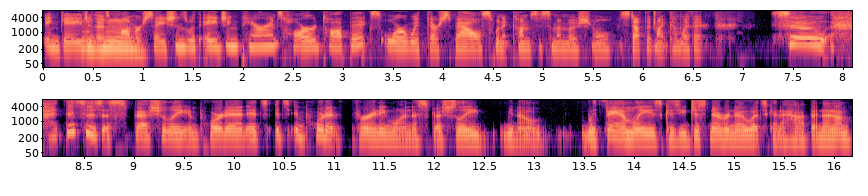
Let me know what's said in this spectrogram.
engage mm-hmm. in those mm-hmm. conversations with aging parents, hard topics, or with their spouse when it comes to some emotional stuff that might come with it? So this is especially important. It's it's important for anyone, especially, you know, with families because you just never know what's going to happen. And I'm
